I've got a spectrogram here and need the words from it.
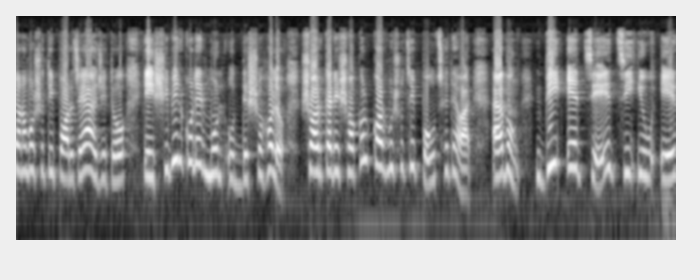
জনবসতি পর্যায়ে আয়োজিত এই শিবিরগুলির মূল উদ্দেশ্য হল সরকারের সকল কর্মসূচি পৌঁছে দেওয়ার এবং ডিএজে জিইউ এর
